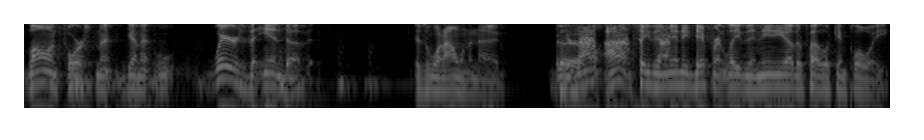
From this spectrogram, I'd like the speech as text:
law enforcement gonna? Where's the end of it? Is what I want to know because I don't I don't see them any differently than any other public employee.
